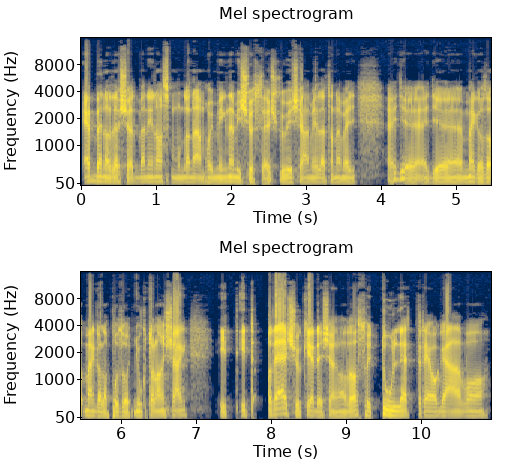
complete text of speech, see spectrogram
ebben az esetben én azt mondanám, hogy még nem is összeesküvés elmélet, hanem egy, egy, egy megalapozott nyugtalanság. Itt, itt az első kérdésem az az, hogy túl lett reagálva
